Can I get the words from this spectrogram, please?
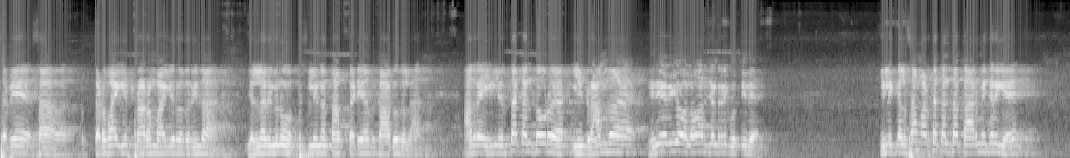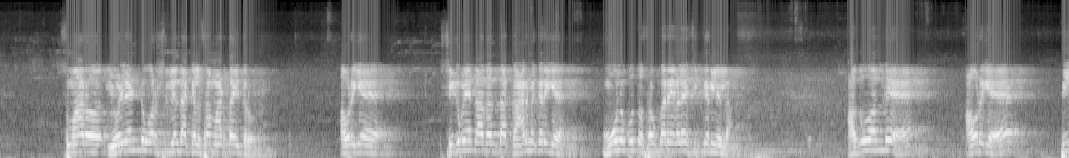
ಸಭೆ ಸ ತಡವಾಗಿ ಪ್ರಾರಂಭ ಆಗಿರೋದರಿಂದ ಎಲ್ಲರಿಗೂ ಬಿಸಿಲಿನ ತಾಪ ತಡೆಯೋದಕ್ಕಾಗೋದಿಲ್ಲ ಆದರೆ ಇಲ್ಲಿರ್ತಕ್ಕಂಥವ್ರು ಈ ಗ್ರಾಮದ ಹಿರಿಯರಿಗೂ ಹಲವಾರು ಜನರಿಗೆ ಗೊತ್ತಿದೆ. ಇಲ್ಲಿ ಕೆಲಸ ಮಾಡ್ತಕ್ಕಂಥ ಕಾರ್ಮಿಕರಿಗೆ ಸುಮಾರು ಏಳೆಂಟು ವರ್ಷದಿಂದ ಕೆಲಸ ಮಾಡ್ತಾಯಿದ್ರು ಅವರಿಗೆ ಸಿಗಬೇಕಾದಂಥ ಕಾರ್ಮಿಕರಿಗೆ ಮೂಲಭೂತ ಸೌಕರ್ಯಗಳೇ ಸಿಕ್ಕಿರಲಿಲ್ಲ. ಅದು ಅಲ್ಲದೆ ಅವರಿಗೆ ಪಿ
